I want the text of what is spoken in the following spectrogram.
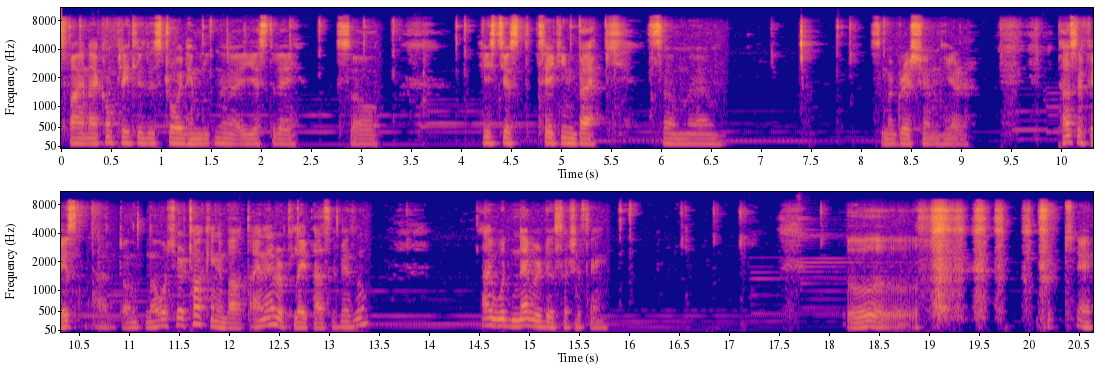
It's fine, I completely destroyed him uh, yesterday, so he's just taking back some um, some aggression here. Pacifist? I don't know what you're talking about. I never play pacifism. I would never do such a thing. Oh. okay.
